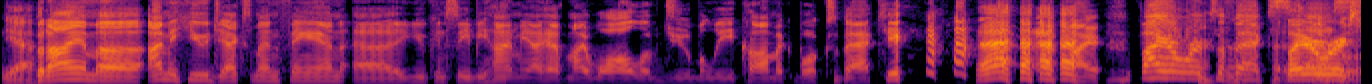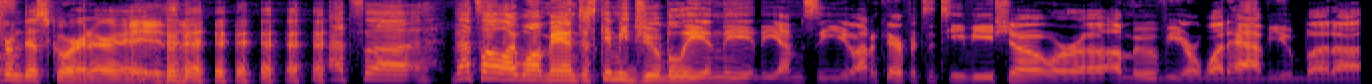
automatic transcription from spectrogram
Yeah. But I am a I'm a huge X Men fan. Uh, you can see behind me I have my wall of Jubilee comic books back here. Fire, fireworks effects. Fireworks Cool. from Discord. All right. That's uh that's all I want, man. Just give me Jubilee in the the MCU. I don't care if it's a TV show or a, a movie or what have you. But uh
